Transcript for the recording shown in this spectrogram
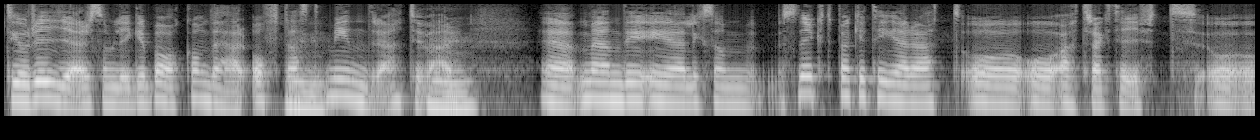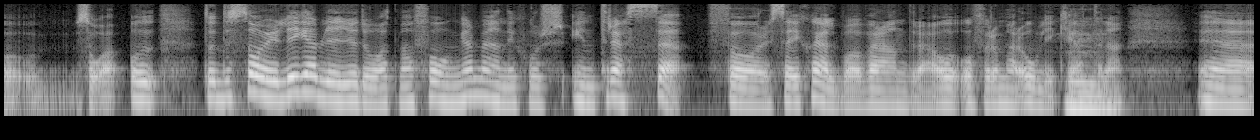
teorier som ligger bakom det här, oftast mm. mindre tyvärr. Mm. Eh, men det är liksom snyggt paketerat och, och attraktivt och så. Och då det sorgliga blir ju då att man fångar människors intresse för sig själva och varandra och, och för de här olikheterna. Mm. Eh,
